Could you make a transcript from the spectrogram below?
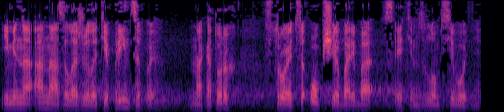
Именно она заложила те принципы, на которых строится общая борьба с этим злом сегодня.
